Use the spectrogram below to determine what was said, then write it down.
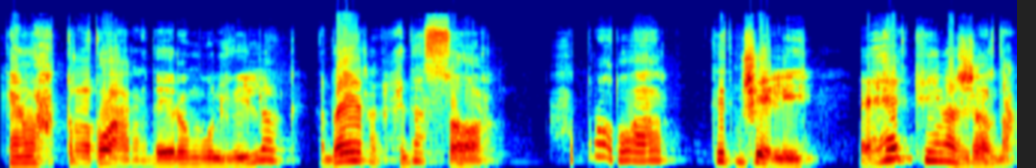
كان واحد الطروطوار دايرو مول الفيلا داير حدا السور واحد الطروطوار كتمشي عليه عاد كاينة الجردة.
